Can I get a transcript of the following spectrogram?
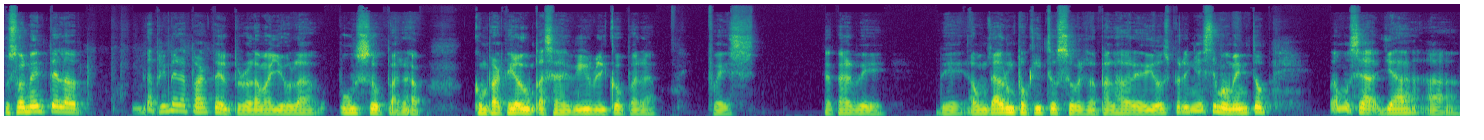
Usualmente la, primera parte del programa yo la uso para compartir algún pasaje bíblico, para pues tratar de, ahondar un poquito sobre la palabra de Dios, pero en este momento vamos a, ya a,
